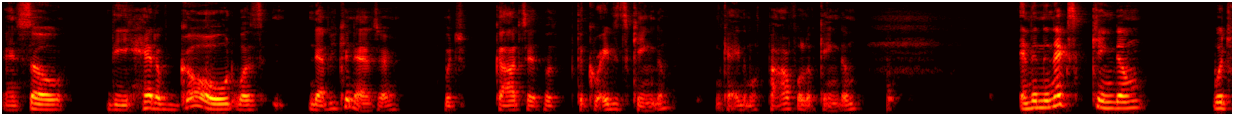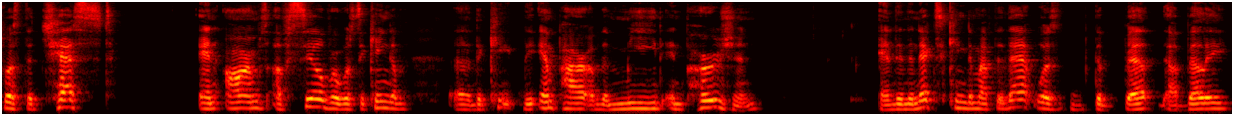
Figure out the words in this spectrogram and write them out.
And so the head of gold was Nebuchadnezzar, which God said was the greatest kingdom, okay, the most powerful of kingdom. And then the next kingdom, which was the chest and arms of silver, was the king of uh, the king, the empire of the Mede and Persian. And then the next kingdom after that was the be- uh, belly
